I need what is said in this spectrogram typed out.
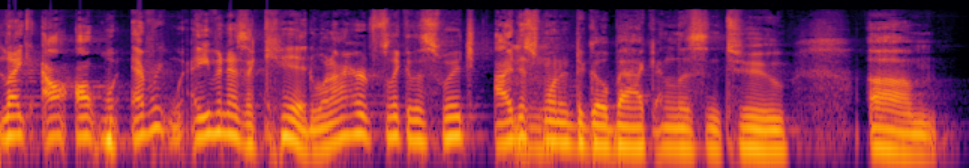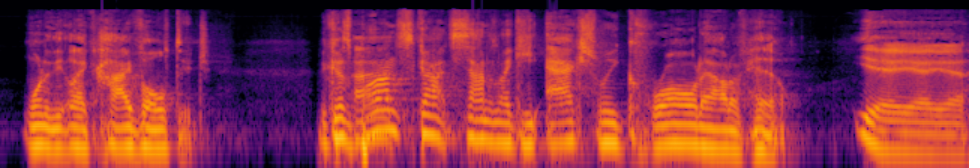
Like I'll, I'll- every even as a kid, when I heard Flick of the Switch, I Mm-hmm. just wanted to go back and listen to um, one of the like High Voltage because Bon Scott sounded like he actually crawled out of hell. Yeah, yeah, yeah.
